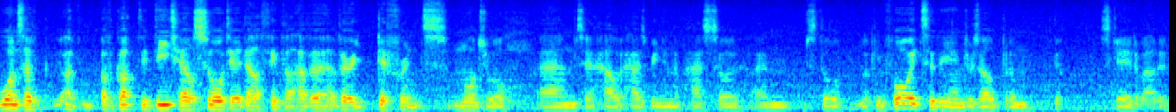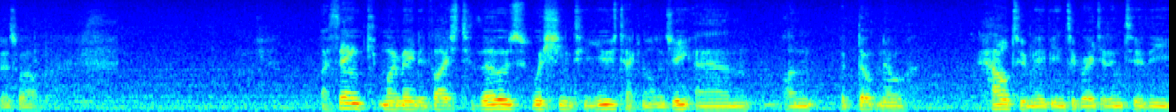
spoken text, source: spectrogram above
once I've, I've, I've, got the details sorted, I think I'll have a, a very different module um, to how it has been in the past. So I'm still looking forward to the end result, but I'm a bit scared about it as well. I think my main advice to those wishing to use technology um, on, but don't know how to maybe integrate it into the,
